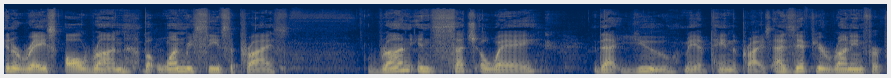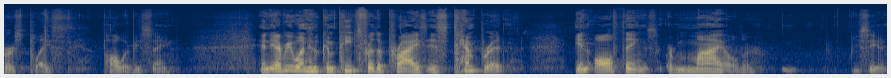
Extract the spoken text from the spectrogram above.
in a race all run, but one receives the prize? Run in such a way that you may obtain the prize, as if you're running for first place, Paul would be saying. And everyone who competes for the prize is temperate in all things, or mild, or you see it.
